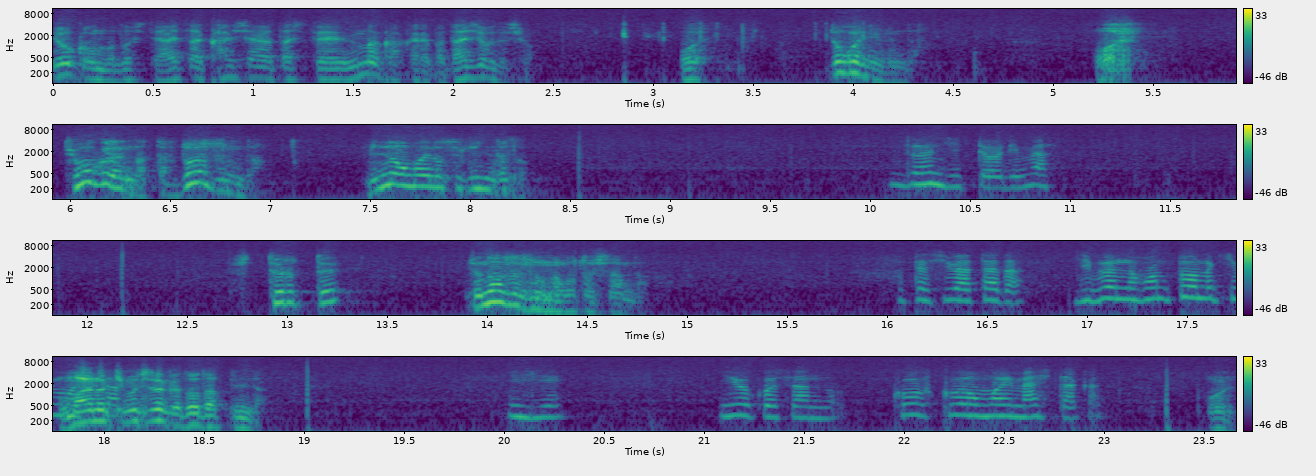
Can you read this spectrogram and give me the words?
陽子を戻してあいつは会社へ渡してうまくかかれば大丈夫でしょう。おいどこにいるんだ？おい。手遅れになったらどうするんだ？みんなお前の責任だぞ。存じております。知ってるって？じゃあなぜそんなことしたんだ？私はただ自分の本当の気持ちお前の気持ちなんかどうだっていいんだ。いいえ陽子さんの幸福を思いましたから。おい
